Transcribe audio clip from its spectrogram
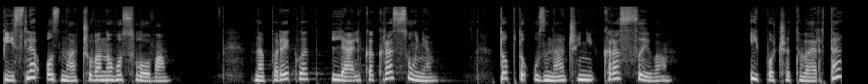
після означуваного слова. Наприклад, лялька красуня, тобто у значенні красива. І по-четверте,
